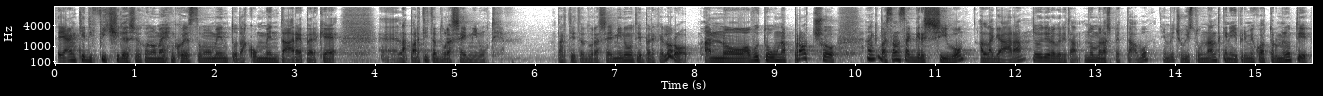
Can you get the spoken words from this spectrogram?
è anche difficile secondo me in questo momento da commentare perché eh, la partita dura sei minuti partita dura sei minuti perché loro hanno avuto un approccio anche abbastanza aggressivo alla gara, devo dire la verità, non me l'aspettavo, invece ho visto un Nant che nei primi quattro minuti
